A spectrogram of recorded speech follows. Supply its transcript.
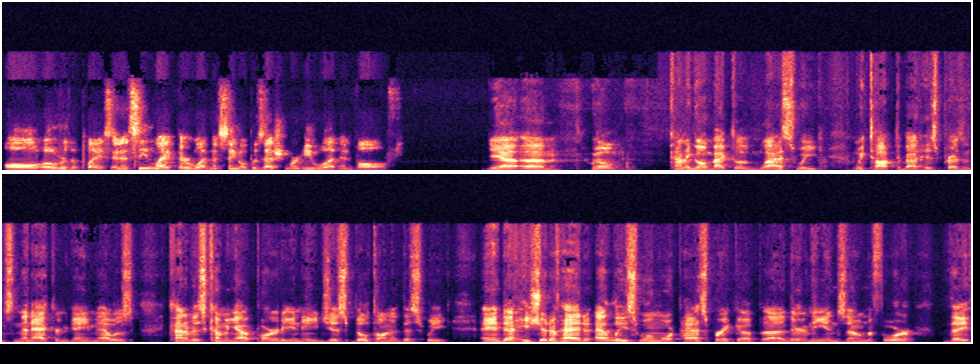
all over the place, and it seemed like there wasn't a single possession where he wasn't involved. Yeah. Um. Well, kind of going back to last week, we talked about his presence in that Akron game. That was kind of his coming out party, and he just built on it this week. And uh, he should have had at least one more pass breakup uh, there in the end zone before they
